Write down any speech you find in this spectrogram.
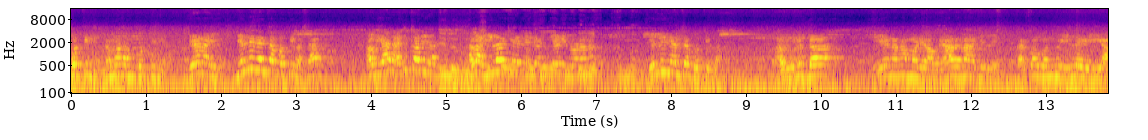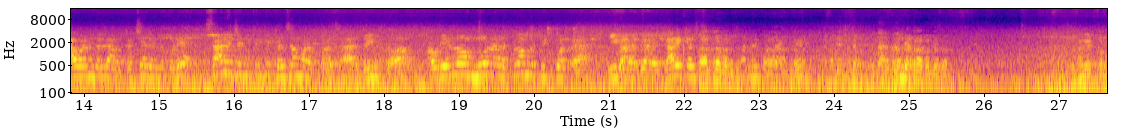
ಕೊಡ್ತೀನಿ, ಮೆಮೊರಂ ಕೊಡ್ತೀನಿ. ಏನಾಗಿದೆ? ಎಲ್ಲಿದೆ ಅಂತ ಗೊತ್ತಿಲ್ಲ ಸರ್? ಅವ್ರು ಯಾರು ಅಧಿಕಾರಿ ಯಾರು? ಅಲ್ಲ ಇಲ್ಲ. ಇಲಾಖೆ ಎಲ್ಲಿದೆ ಅಂತ ಹೇಳಿ ನೋಡೋಣ. ಎಲ್ಲಿದೆ ಅಂತ ಗೊತ್ತಿಲ್ಲ. ಅವ್ರ ವಿರುದ್ಧ ಏನನ ಮಾಡಿ ಅವ್ರು ಯಾರನ ಆಗಿರಲಿ ಕರ್ಕೊಬಂದು ಇಲ್ಲೇ ಈ ಆವರಣದಲ್ಲಿ ಅವ್ರ ಕಚೇರಿಯನ್ನು ಕೊಡಿ. ಸಾರ್ವಜನಿಕರಿಗೆ ಕೆಲಸ ಮಾಡೋಕ್ಕೆ ಬರೋ ಸರ್ ದಯವಿಟ್ಟು. ಅವ್ರು ಎಲ್ಲೋ ಮೂರು ನಾಲ್ಕು ಕಿಲೋಮೀಟರ್ ಇಟ್ಕೊಂಡ್ರೆ ಈಗ ಗಾರೆ ಕೆಲಸ ಹತ್ರ ಬನ್ನಿ ಬನ್ನಿ. ಸರ್ ಹಂಗೆ ಇಟ್ಕೊಣ.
